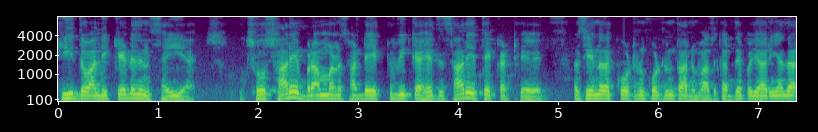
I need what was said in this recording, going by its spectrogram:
ਕੀ ਦੀਵਾਲੀ ਕਿਹੜੇ ਦਿਨ ਸਹੀ ਹੈ? ਸੋ ਸਾਰੇ ਬ੍ਰਾਹਮਣ ਸਾਡੇ ਇੱਕ ਵੀ ਕਹੇ ਤੇ ਸਾਰੇ ਇੱਥੇ ਇਕੱਠੇ ਹੋਏ। ਅਸੀਂ ਇਹਨਾਂ ਦਾ ਕੋਟਨ ਕੋਟਨ ਧੰਨਵਾਦ ਕਰਦੇ ਪੁਜਾਰੀਆਂ ਦਾ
